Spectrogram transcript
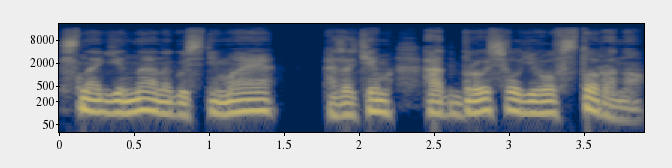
с ноги на ногу, снимая, а затем отбросил его в сторону.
